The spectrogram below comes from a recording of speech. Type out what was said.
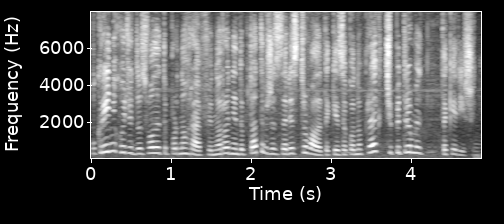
В Україні хочуть дозволити порнографію. Народні депутати вже зареєстрували такий законопроект. Чи підтримуєте таке рішення?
